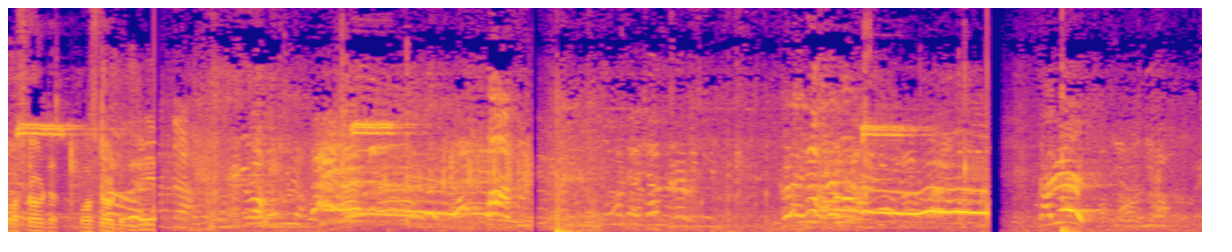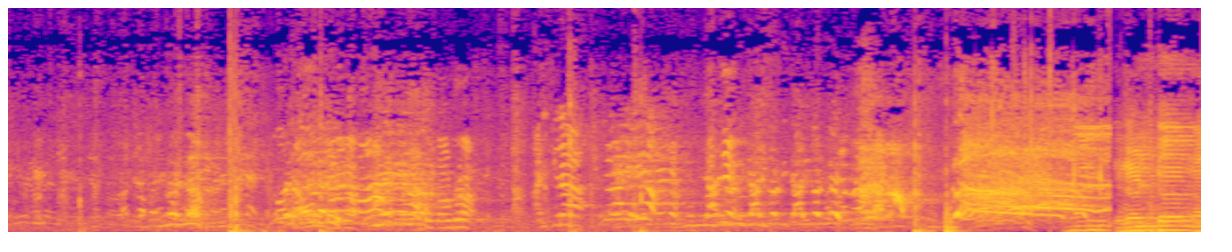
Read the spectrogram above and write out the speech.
പോസ്റ്റ് ഔട്ട് പോസ്റ്റ് ഔട്ട് രണ്ട് നാല് എട്ട്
